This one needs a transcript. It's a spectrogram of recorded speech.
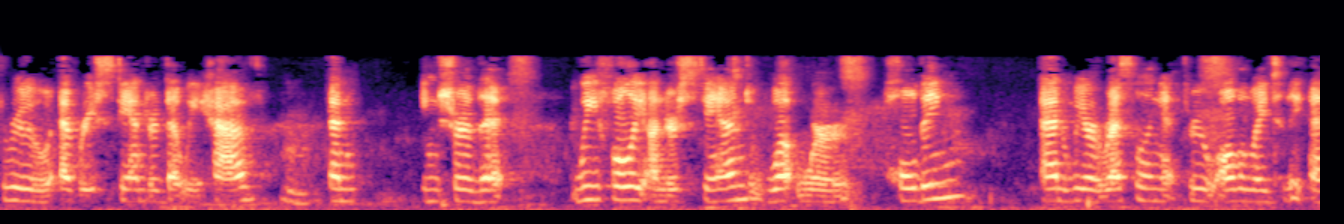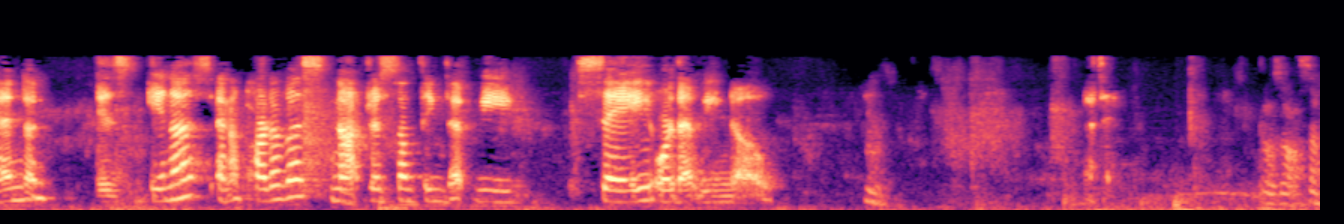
through every standard that we have hmm. and making sure that we fully understand what we're holding and we are wrestling it through all the way to the end is in us and a part of us, not just something that we say or that we know. That's it. That was awesome.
